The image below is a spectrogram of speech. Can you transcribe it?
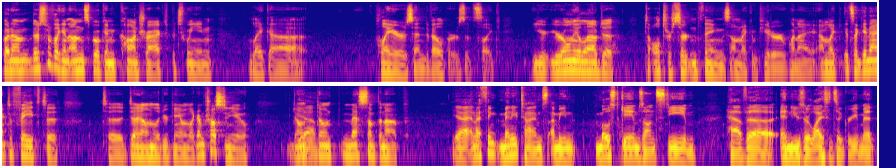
but um, there's sort of like an unspoken contract between like uh, players and developers. It's like you're you're only allowed to to alter certain things on my computer when I I'm like it's like an act of faith to to download your game. I'm like I'm trusting you. Don't Yeah. don't mess something up. Yeah, and I think many times, I mean, most games on Steam have a end user license agreement,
